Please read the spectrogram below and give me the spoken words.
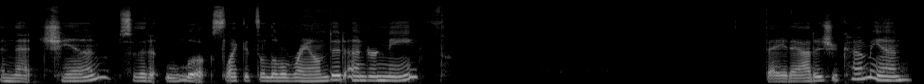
And that chin so that it looks like it's a little rounded underneath. Fade out as you come in.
